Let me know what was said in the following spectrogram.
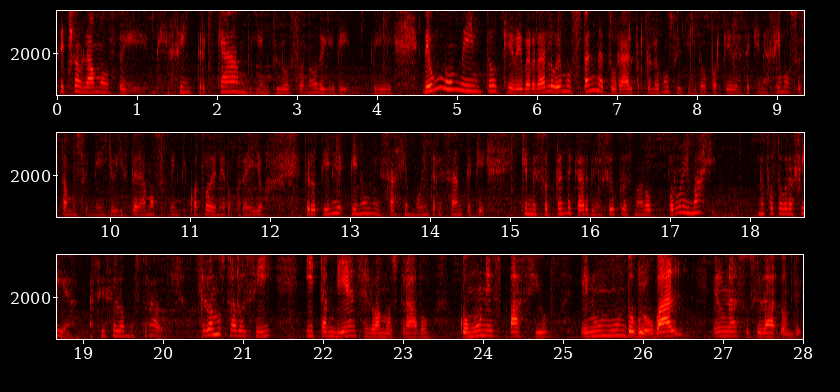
De hecho, hablamos de, ese intercambio incluso, ¿no? De, de, un momento que de verdad lo vemos tan natural porque lo hemos vivido, porque desde que nacimos estamos en ello y esperamos el 24 de enero para ello, pero tiene, tiene un mensaje muy interesante que, que me sorprende que ha sido plasmado por una imagen, una fotografía, así se lo ha mostrado. Se lo ha mostrado así y también se lo ha mostrado como un espacio en un mundo global, en una sociedad donde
